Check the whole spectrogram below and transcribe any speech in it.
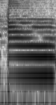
嗯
